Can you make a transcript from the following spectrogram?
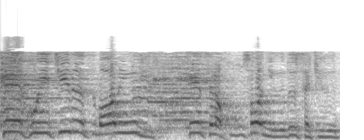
开会街头是报名的，开出了火烧牛头十九点，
